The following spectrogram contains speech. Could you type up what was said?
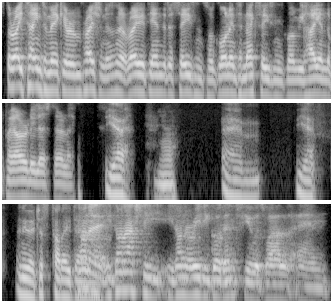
It's the right time to make your impression, isn't it? Right at the end of the season. So going into next season, is going to be high on the priority list there. Like, Yeah. yeah. Um. Yeah. Anyway, just thought I'd. He done, a, Um, he done actually he done a really good interview as well um,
